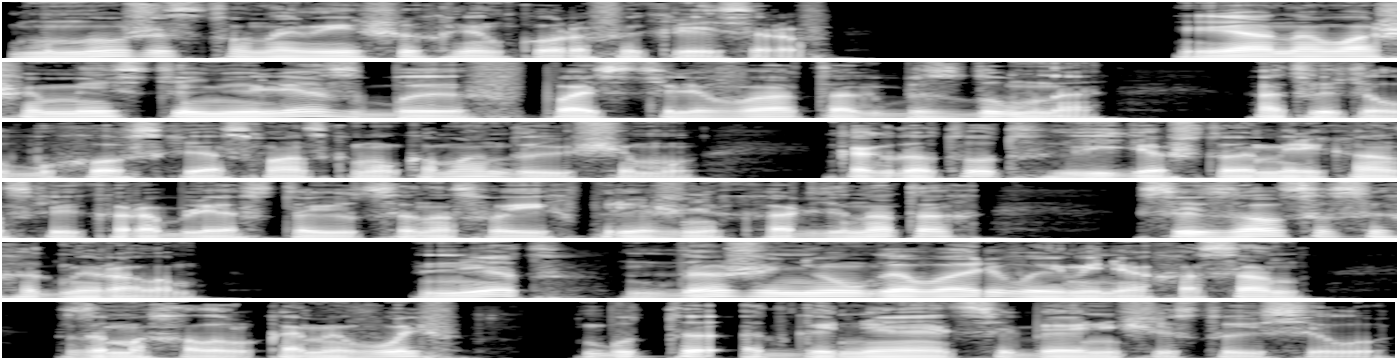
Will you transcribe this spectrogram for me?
множество новейших линкоров и крейсеров. «Я на вашем месте не лез бы в пасть льва так бездумно», ответил Буховский османскому командующему, когда тот, видя, что американские корабли остаются на своих прежних координатах, связался с их адмиралом. «Нет, даже не уговаривай меня, Хасан», — замахал руками Вольф, будто отгоняя от себя нечистую силу.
